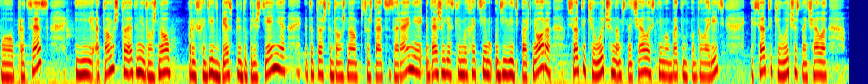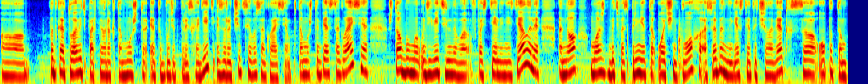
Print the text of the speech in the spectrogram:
в процесс, и о том, что это не должно происходить без предупреждения, это то, что должно обсуждаться заранее, и даже если мы хотим удивить партнера, все-таки лучше нам сначала с ним об этом поговорить, и все-таки лучше сначала э, подготовить партнера к тому, что это будет происходить, и заручиться его согласием. Потому что без согласия, что бы мы удивительного в постели не сделали, оно может быть воспринято очень плохо, особенно если это человек с опытом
